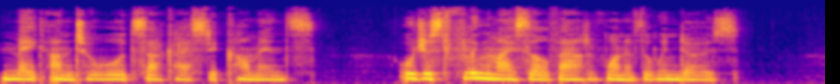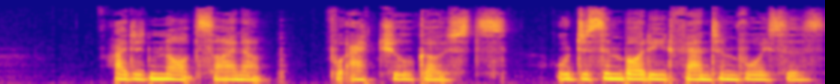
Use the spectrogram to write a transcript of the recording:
make untoward sarcastic comments or just fling myself out of one of the windows. I did not sign up for actual ghosts or disembodied phantom voices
